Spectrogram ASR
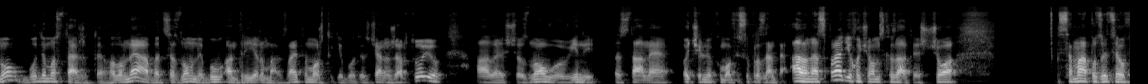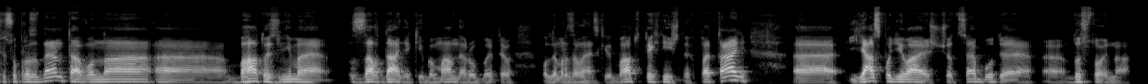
Ну, будемо стежити. Головне, аби це знову не був Андрій Єрмак. Знаєте, може таке бути. Звичайно, жартую, але що знову він стане очільником офісу президента. Але насправді хочу вам сказати, що сама позиція офісу президента вона е, багато зніме завдань, які би мав не робити Володимир Зеленський. Багато технічних питань. Е, я сподіваюся, що це буде е, достойна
